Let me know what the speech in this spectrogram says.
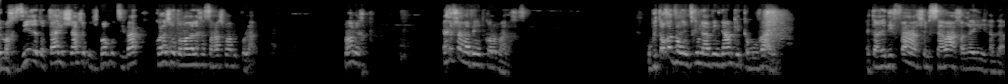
ומחזיר את אותה אישה שקדוש ברוך הוא ציווה, כל אשר תאמר עליך שרה שמע בקולה. מה הולך פה? איך אפשר להבין את כל המהלך הזה? ובתוך הדברים צריכים להבין גם כן, כמובן, את הרדיפה של שרה אחרי הגר.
